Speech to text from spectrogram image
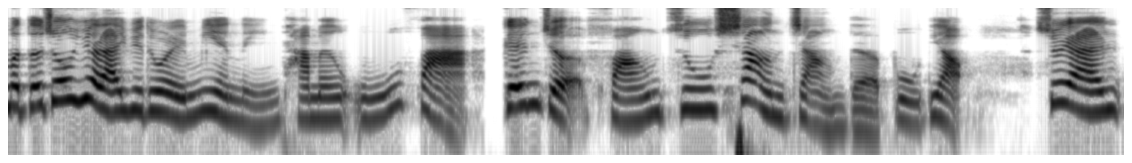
么德州越来越多人面临他们无法跟着房租上涨的步调。虽然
